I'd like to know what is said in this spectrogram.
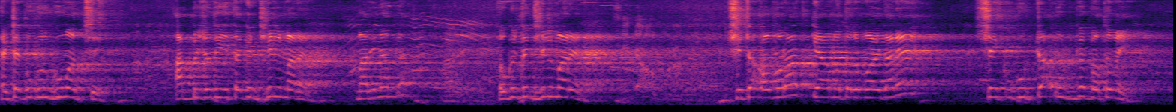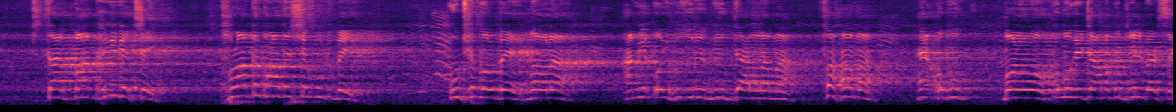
একটা কুকুর ঘুমাচ্ছে। আপনি যদি তাকে ঢিল মারেন মারি না আমরা? ওকে যদি ঢিল মারেন সেটা অপরাধ। কেয়ামতের ময়দানে সেই কুকুরটা উঠবে প্রথমে তার পা ভেঙে গেছে। খোঁড়াতে খোঁড়াতে সে উঠবে। উঠে বলবে মাওলা আমি ওই হুজুরের বিরুদ্ধে আল্লামা ফাহামা হ্যাঁ অমুক বড় লোক অমুক এটা আমাকে ঢিল বাড়ছে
